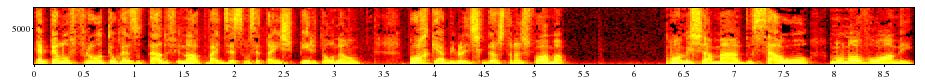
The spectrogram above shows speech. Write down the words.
É pelo fruto, é o resultado final que vai dizer se você está em espírito ou não. Porque a Bíblia diz que Deus transforma um homem chamado Saul num novo homem.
